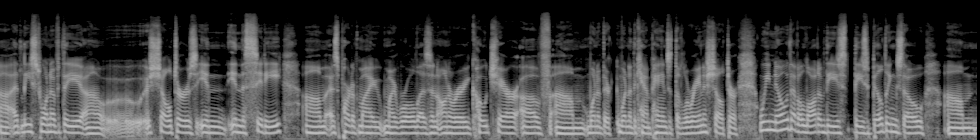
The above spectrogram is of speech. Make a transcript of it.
uh, at least one of the uh, shelters in in the city um, as part of my my role as an honorary co-chair of um, one of their one of the campaigns at the Lurana shelter. We know that a lot of these these buildings, though, um,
